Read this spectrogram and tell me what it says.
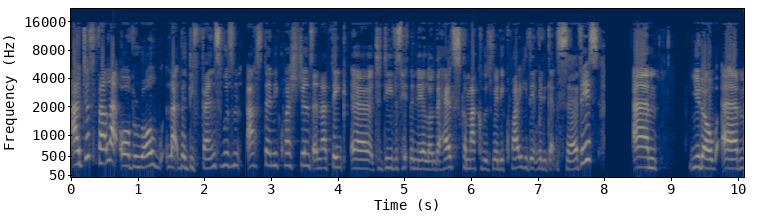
I just felt like overall, like the defense wasn't asked any questions. And I think, uh, Tadiwa's hit the nail on the head. Scamacca was really quiet. He didn't really get the service. Um, you know, um,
